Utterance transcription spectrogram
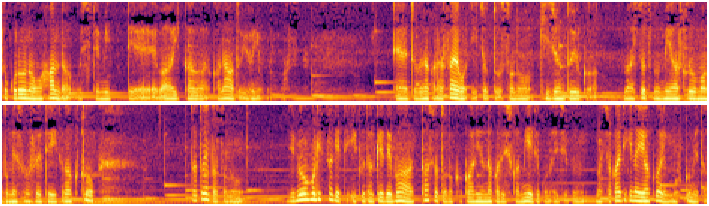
ところの判断をしてみてはいかがかなというふうに思います。え、ー、とだから最後にちょっとその基準というか、まあ、一つの目安をまとめさせていただくと例えばその自分を掘り下げていくだけでは他者との関わりの中でしか見えてこない自分、まあ、社会的な役割も含めた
